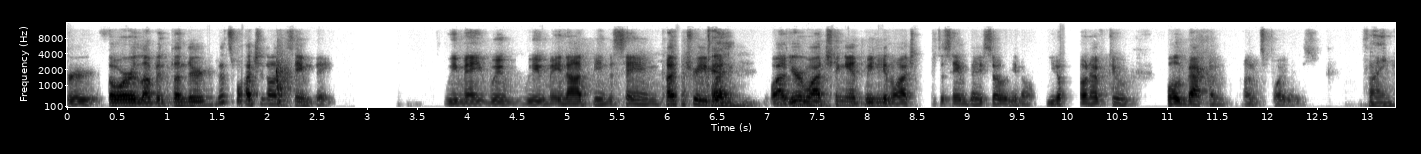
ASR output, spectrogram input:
for Thor: Love and Thunder, let's watch it on the same day. We may we, we may not be in the same country, Okay. but while you're Mm. watching it, we can watch it the same day. So you know you don't, don't have to hold back on on spoilers. Fine.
